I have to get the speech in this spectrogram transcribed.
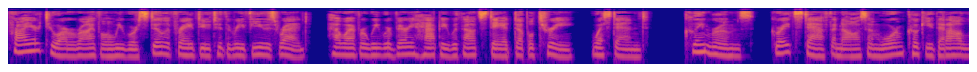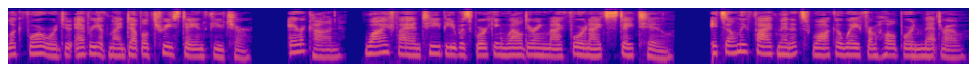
Prior to our arrival we were still afraid due to the reviews read, however we were very happy with our stay at Doubletree, West End. Clean rooms, great staff and awesome warm cookie that I'll look forward to every of my Doubletree stay in future. Aircon, Wi-Fi and TV was working well during my four nights stay too. It's only 5 minutes walk away from Holborn Metro.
